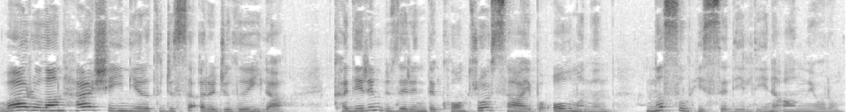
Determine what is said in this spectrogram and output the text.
Var olan her şeyin yaratıcısı aracılığıyla kaderim üzerinde kontrol sahibi olmanın nasıl hissedildiğini anlıyorum.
